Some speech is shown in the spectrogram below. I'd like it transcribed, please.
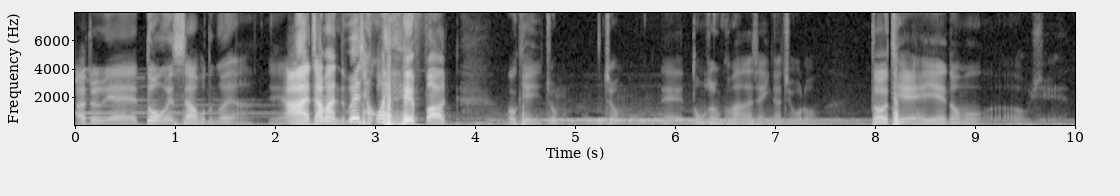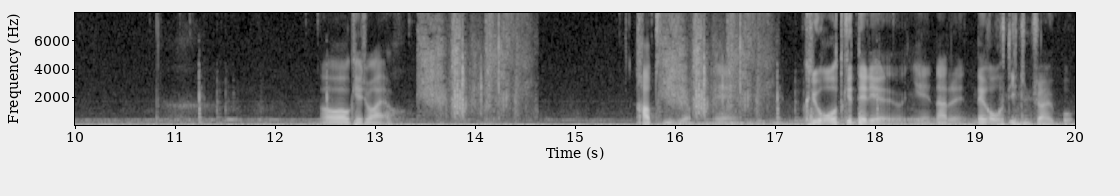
아주 예, 똥을 싸보는 거야. 예. 아, 잠만. 왜 자꾸 해? fuck. 오케이. 좀좀 네, 똥좀 그만하자 인간적으로. 더티해. 예, 너무 오우 씨. 어, 오케이, 좋아요. 가투이죠. 예. 그리고 어떻게 때려요? 예, 나를 내가 어디 있는 줄 알고.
